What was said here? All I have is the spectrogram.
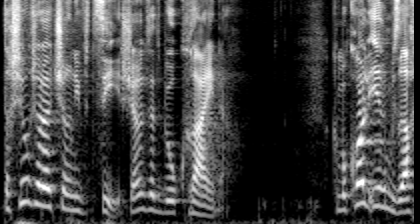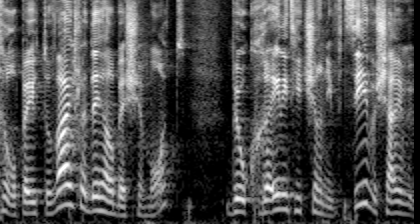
תחשבו למשל את צ'רניבצי, שהיום נמצאת באוקראינה. כמו כל עיר מזרח אירופאית טובה, יש לה די הרבה שמות. באוקראינית היא צ'רניבצי, ושם היא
